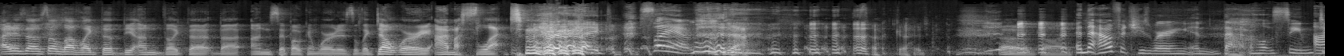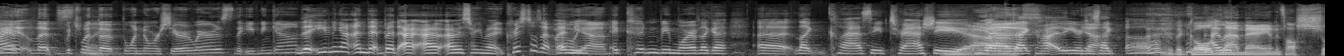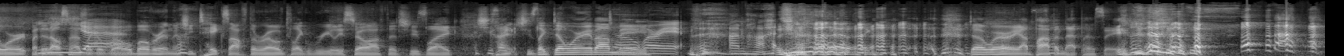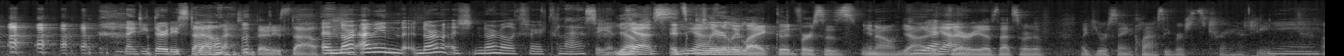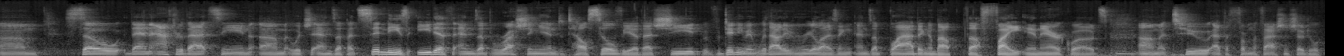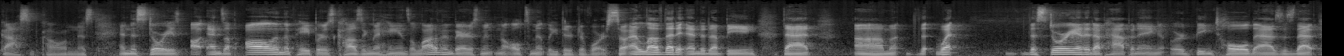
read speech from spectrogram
I just also love like the the un, like the the unspoken word is like, don't worry, I'm a slut. right. Slam. yeah, so oh, good. Oh god. And the outfit she's wearing in that whole scene too. I, let- which one? like- The, the one Norma Shearer wears, the evening gown. the evening gown, and the, but I, I I was talking about Crystal's outfit. I Oh, mean, yeah. it couldn't be more of like a uh like classy, trashy. Yeah. Yes. dichot- You're just like, oh. With a gold I would- lame and it's all short, but it also has like a robe over it, and then she takes off the robe to like really show off that she's like, She's kind, like, she's like, don't worry about me. Don't worry, I'm hot. don't worry, I'm popping that pussy. 1930 yeah, style. 1930 style. and Nor, I mean, Norma Norma looks very classy. And Yeah, Yes, it's yeah. clearly like good versus you know, yeah, Yeah. it Yeah. very is that sort of like you were saying, classy versus trashy. Um, so then after that scene, um, which ends up at Sydney's, Edith ends up rushing in to tell Sylvia that she didn't even, without even realizing, ends up blabbing about the fight in air quotes um, to at the from the fashion show to a gossip columnist, and the story is uh, ends up all in the papers, causing the Haines a lot of embarrassment and ultimately their divorce. So I love that it ended up being that um, the, what the story ended up happening or being told as is that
